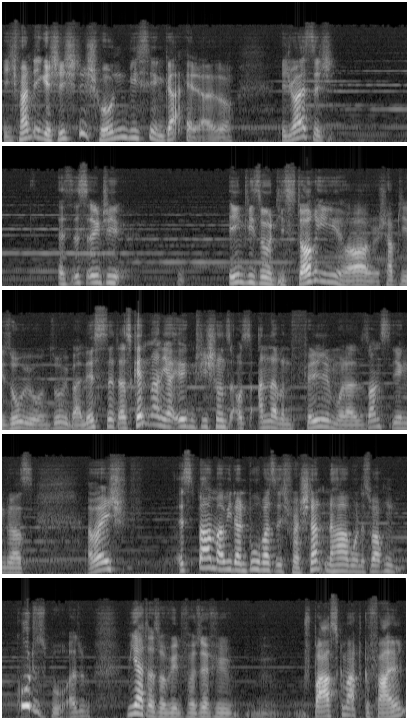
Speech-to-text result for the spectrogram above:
Ich fand die Geschichte schon ein bisschen geil, also ich weiß nicht, es ist irgendwie irgendwie so die Story, ja, ich habe die so und so überlistet. Das kennt man ja irgendwie schon aus anderen Filmen oder sonst irgendwas. Aber ich, es war mal wieder ein Buch, was ich verstanden habe und es war auch ein gutes Buch. Also mir hat das auf jeden Fall sehr viel Spaß gemacht, gefallen.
